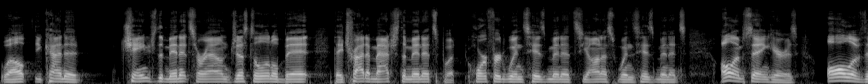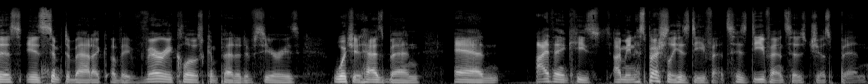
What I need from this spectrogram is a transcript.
well, you kind of change the minutes around just a little bit. They try to match the minutes, but Horford wins his minutes, Giannis wins his minutes. All I'm saying here is all of this is symptomatic of a very close competitive series, which it has been. And I think he's, I mean, especially his defense. His defense has just been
